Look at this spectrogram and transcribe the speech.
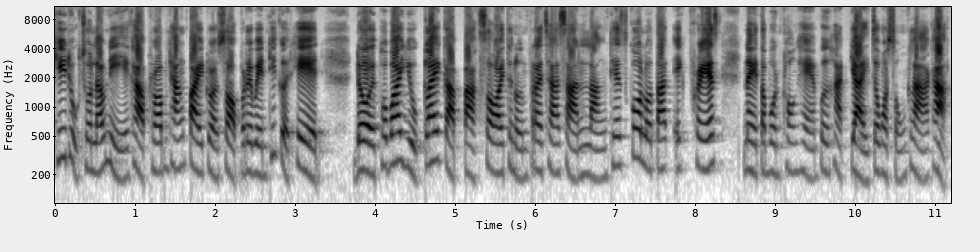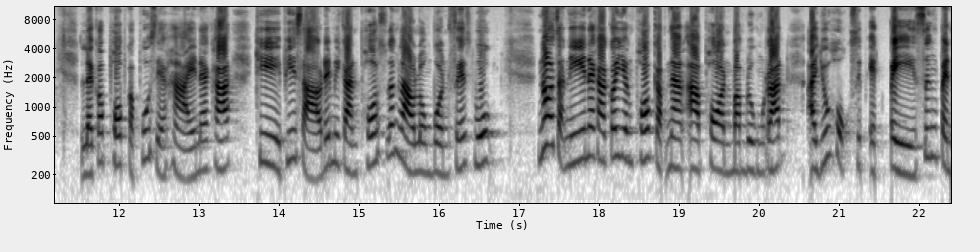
ที่ถูกชนแล้วหนีค่ะ พร้อมทั้งไปตรวจสอบบริเวณที่เกิดเหตุ โดยพราะว่าอยู่ใกล้กับปากซอยถนนประชาสารหลังเทสโก้โลตัสเอ็กเพรสในตำบลคลองแหมเภอหัดใหญ่จังหวัดสงขลาค่ะ แล้วก็พบกับผู้เสียหายนะคะ ที่พี่สาวได้มีการโพสต์เรื่องราวลงบน Facebook นอกจากนี้นะคะก็ยังพบกับนางอาพรบำรุงรัตอายุ 61 ปี ซึ่งเป็น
